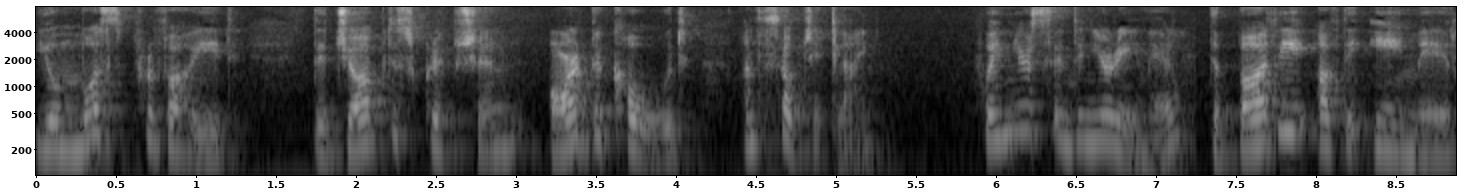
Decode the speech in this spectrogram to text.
you must provide the job description or the code on the subject line. When you're sending your email, the body of the email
